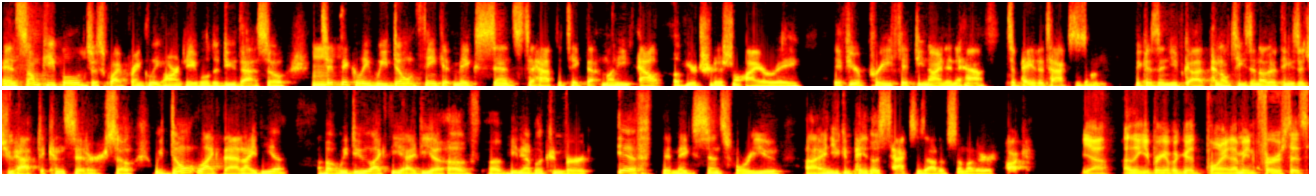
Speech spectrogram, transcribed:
And some people just quite frankly aren't able to do that. So hmm. typically we don't think it makes sense to have to take that money out of your traditional IRA if you're pre 59 and a half to pay the taxes on because then you've got penalties and other things that you have to consider. So we don't like that idea, but we do like the idea of, of being able to convert if it makes sense for you uh, and you can pay those taxes out of some other pocket. Yeah, I think you bring up a good point. I mean, first, it's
